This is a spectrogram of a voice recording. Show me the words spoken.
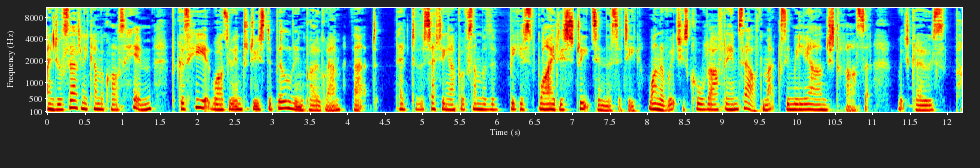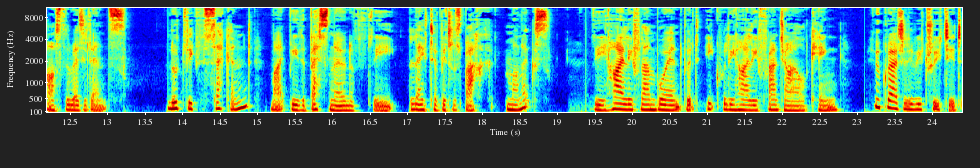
and you'll certainly come across him because he it was who introduced a building programme that led to the setting up of some of the biggest, widest streets in the city, one of which is called after himself, Maximilianstrasse, which goes past the residence. Ludwig II might be the best known of the later Wittelsbach monarchs, the highly flamboyant but equally highly fragile king who gradually retreated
